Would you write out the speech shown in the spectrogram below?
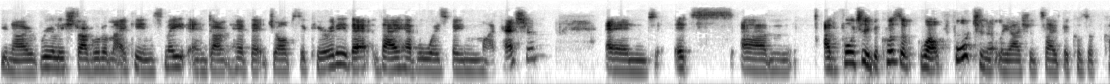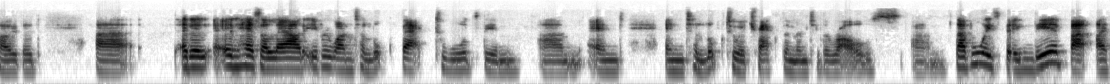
you know, really struggle to make ends meet and don't have that job security, that they have always been my passion. And it's um, unfortunately because of, well, fortunately, I should say, because of COVID, uh, it, it has allowed everyone to look back towards them um, and and to look to attract them into the roles. Um, they've always been there, but I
